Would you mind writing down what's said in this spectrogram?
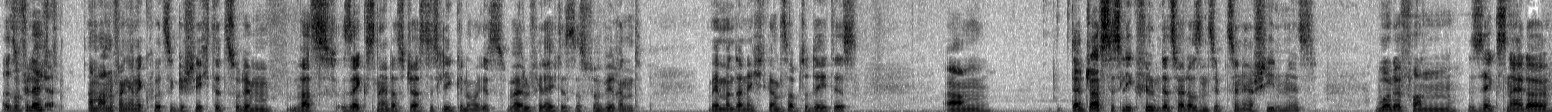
Also vielleicht Ja. am Anfang eine kurze Geschichte zu dem, was Zack Snyders Justice League genau ist, weil vielleicht ist das verwirrend, wenn man da nicht ganz up-to-date ist. Ähm, der Justice League-Film, der 2017 erschienen ist, wurde von Zack Snyder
